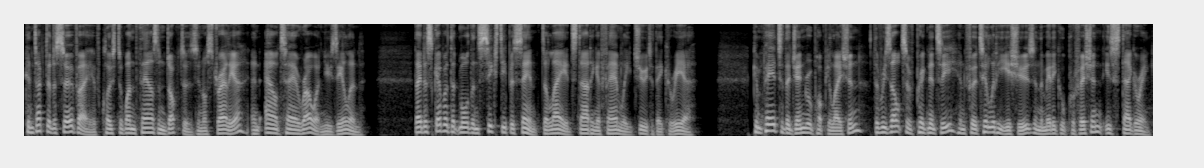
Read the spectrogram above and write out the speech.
conducted a survey of close to 1,000 doctors in Australia and Aotearoa, New Zealand. They discovered that more than 60% delayed starting a family due to their career. Compared to the general population, the results of pregnancy and fertility issues in the medical profession is staggering.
